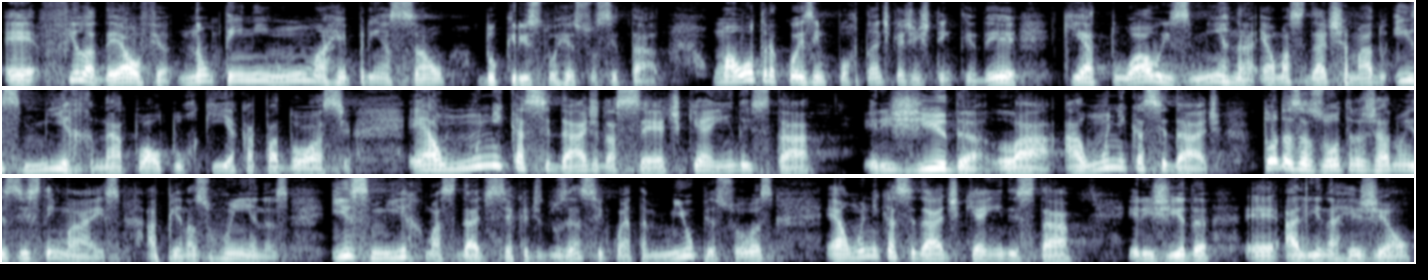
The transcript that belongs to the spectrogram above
é, Filadélfia não tem nenhuma repreensão do Cristo ressuscitado. Uma outra coisa importante que a gente tem que entender que a atual Esmirna é uma cidade chamada Izmir, na atual Turquia, Capadócia. É a única cidade das sete que ainda está erigida lá, a única cidade. Todas as outras já não existem mais, apenas ruínas. Izmir, uma cidade de cerca de 250 mil pessoas, é a única cidade que ainda está erigida é, ali na região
